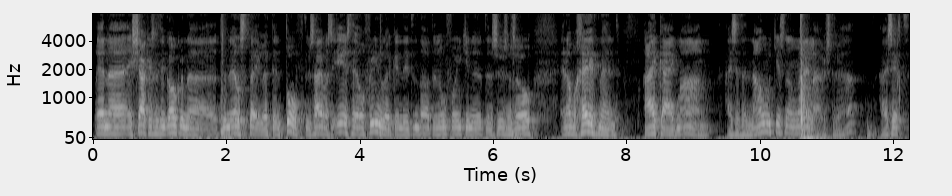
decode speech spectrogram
en, eh en Jacques is natuurlijk ook een eh, toneelspeler ten top. Dus hij was eerst heel vriendelijk en dit en dat. En hoe vond je het en zus en zo. En op een gegeven moment, hij kijkt me aan. Hij zegt, en nou moet je eens naar mij luisteren. Hè? Hij zegt,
